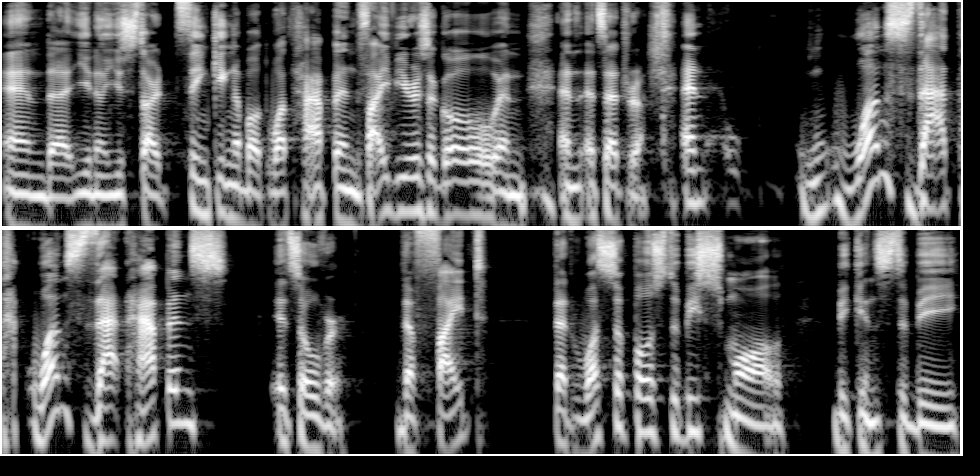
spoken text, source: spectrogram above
and, uh, you know, you start thinking about what happened five years ago and, and etc. And once that, once that happens, it's over the fight that was supposed to be small begins to be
